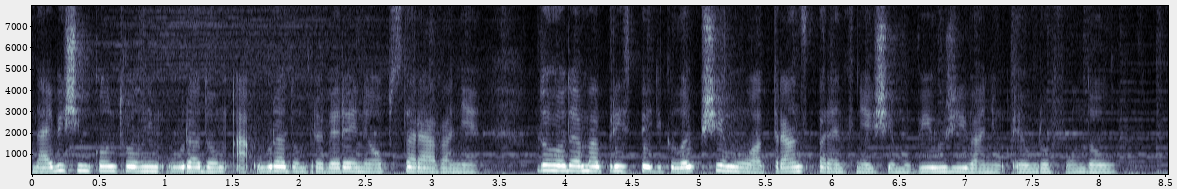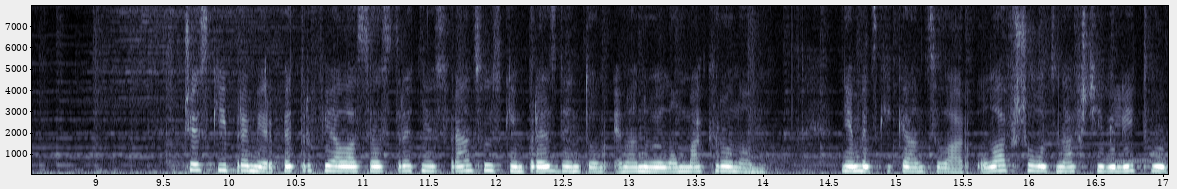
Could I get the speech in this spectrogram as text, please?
Najvyšším kontrolným úradom a Úradom pre verejné obstarávanie. Dohoda má prispieť k lepšiemu a transparentnejšiemu využívaniu eurofondov. Český premiér Petr Fiala sa stretne s francúzským prezidentom Emmanuelom Macronom. Nemecký kancelár Olaf Scholz navštívi Litvu.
